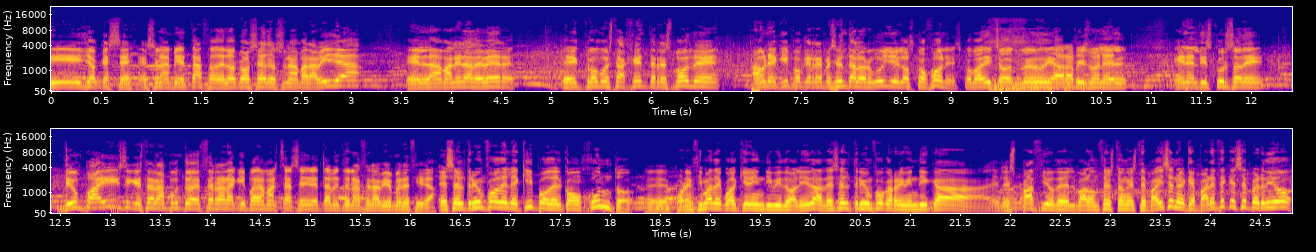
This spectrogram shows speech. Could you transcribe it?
Y yo qué sé, es un ambientazo de locos, es una maravilla. En la manera de ver eh, cómo esta gente responde a un equipo que representa el orgullo y los cojones, como ha dicho Rudy ahora mismo en el, en el discurso de, de un país y que están a punto de cerrar aquí para marcharse directamente a una cena bien merecida. Es el triunfo del equipo, del conjunto, eh, por encima de cualquier individualidad. Es el triunfo que reivindica el espacio del baloncesto en este país, en el que parece que se perdió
